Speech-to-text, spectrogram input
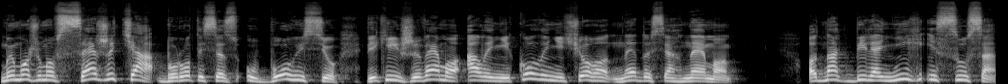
ми можемо все життя боротися з убогістю, в якій живемо, але ніколи нічого не досягнемо. Однак біля ніг Ісуса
